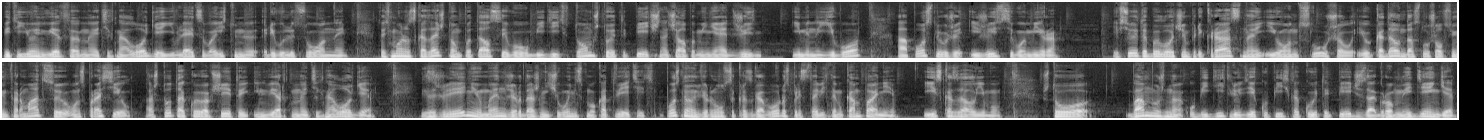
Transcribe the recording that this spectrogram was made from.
ведь ее инвенторная технология является воистину революционной. То есть можно сказать, что он пытался его убедить в том, что эта печь сначала поменяет жизнь именно его, а после уже и жизнь всего мира. И все это было очень прекрасно, и он слушал. И когда он дослушал всю информацию, он спросил, а что такое вообще эта инвертная технология? И, к сожалению, менеджер даже ничего не смог ответить. После он вернулся к разговору с представителем компании и сказал ему, что вам нужно убедить людей купить какую-то печь за огромные деньги.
